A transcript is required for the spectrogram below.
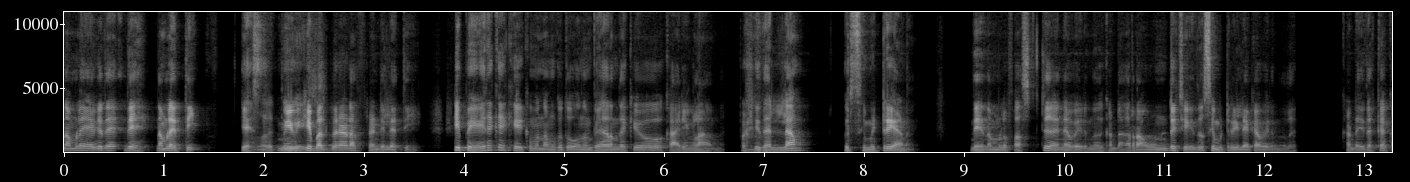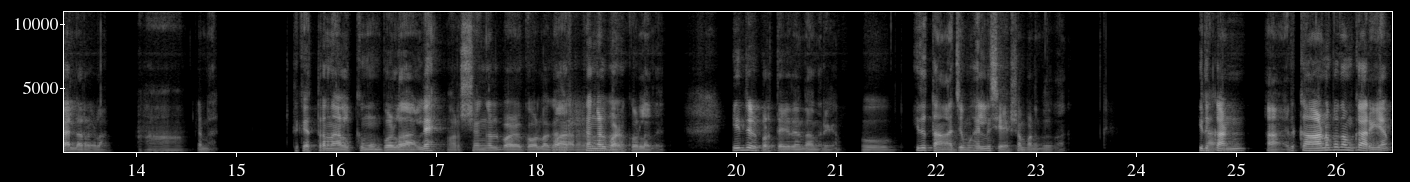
നമ്മൾ ഏകദേശം ദേ നമ്മളെത്തി. യെസ് മിമിക്കി. ബദ്ബരയുടെ ഫ്രണ്ടിലെത്തി ഈ പേരൊക്കെ കേൾക്കുമ്പോൾ നമുക്ക് തോന്നും വേറെ എന്തൊക്കെയോ കാര്യങ്ങളാണ് പക്ഷെ ഇതെല്ലാം ഒരു സിമിട്രിയാണ് ഇതേ നമ്മൾ ഫസ്റ്റ് തന്നെ വരുന്നത് കണ്ട റൗണ്ട് ചെയ്ത് സിമിട്രിയിലേക്കാണ് വരുന്നത്. കണ്ട ഇതൊക്കെ കല്ലറകളാണ്. കണ്ട? ഇതൊക്കെ എത്ര നാൾക്ക് മുമ്പുള്ളതാണ് അല്ലേ? വർഷങ്ങൾ പഴക്കമുള്ള വർഷങ്ങൾ. പഴക്കമുള്ളത്. ഇതിന്റെ ഒരു പ്രത്യേകത എന്താണെന്നറിയാം? ഓ. ഇത് താജ്മഹലിന് ശേഷം പണിതതാണ് ഇത്. കൺ ആ ഇത് കാണുമ്പോൾ നമുക്കറിയാം.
